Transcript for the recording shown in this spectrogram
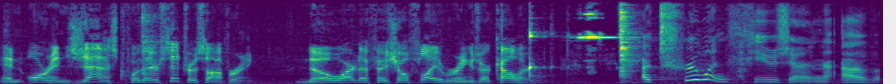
and orange zest for their citrus offering. No artificial flavorings or color. A true infusion of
